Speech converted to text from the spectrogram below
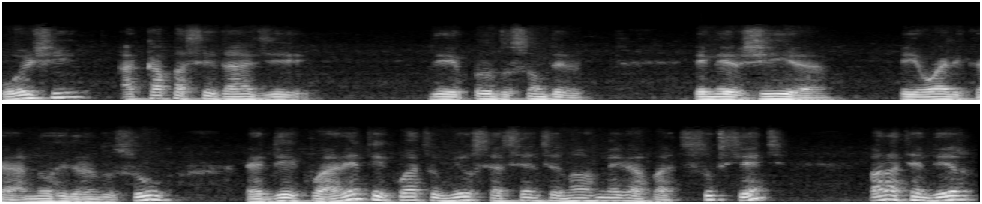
hoje a capacidade de produção de energia eólica no Rio Grande do Sul é de 44.709 megawatts, suficiente para atender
